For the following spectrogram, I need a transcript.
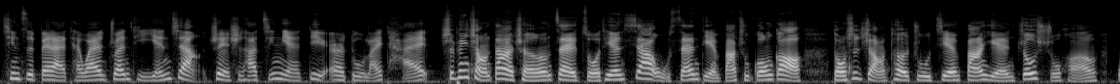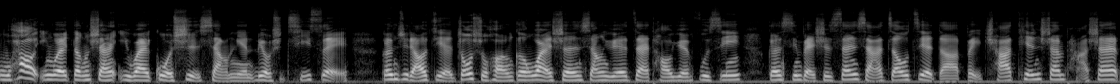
亲自飞来台湾专题演讲，这也是他今年第二度来台。食品厂大成在昨天下午三点发出公告，董事长特助兼发言周淑恒五号因为登山意外过世，享年六十七岁。根据了解，周淑恒跟外甥相约在桃园复兴跟新北市三峡交界的北叉天山爬山，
